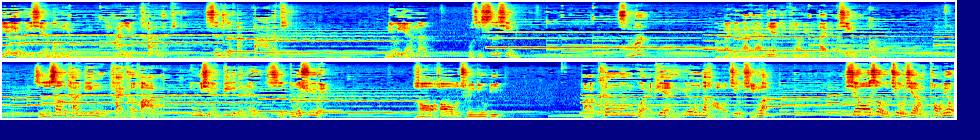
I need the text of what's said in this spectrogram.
也有一些网友，他也看了题，甚至还答了题。留言呢不是私信，是骂。老白给大家念几条有代表性的啊。纸上谈兵太可怕了，都显币的人是多虚伪，好好吹牛逼，把坑蒙拐骗用得好就行了。销售就像泡妞，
